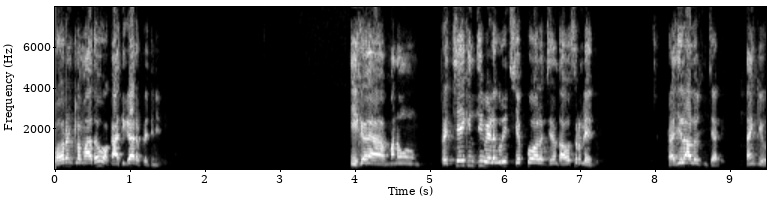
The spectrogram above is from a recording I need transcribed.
గోరంట్ల మాధవ్ ఒక అధికార ప్రతినిధి. ఇక మనం ప్రత్యేకించి వీళ్ళ గురించి చెప్పుకోవాల్సినంత అవసరం లేదు. ప్రజలు ఆలోచించాలి. థ్యాంక్ యూ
